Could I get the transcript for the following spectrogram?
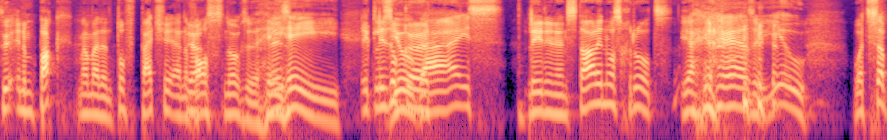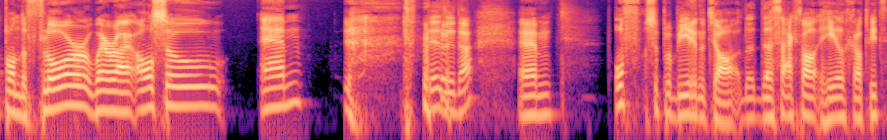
zo in een pak, maar met een tof petje en een valse snor, zo, hey, hey, Ik lees ook, yo eh, guys. Lenin en Stalin was groot. Ja, ja, ja, zo, yo, what's up on the floor, where I also am. Dit, dat. Ehm, of ze proberen het, ja, dat, dat is echt wel heel gratuit.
